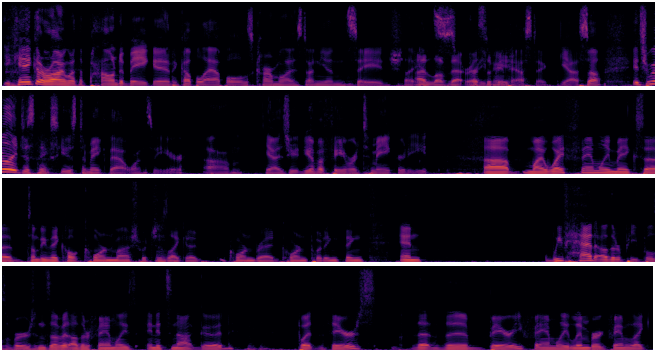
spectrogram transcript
you can't go wrong with a pound of bacon, a couple apples, caramelized onion, sage. Like, I love that recipe. Fantastic. Yeah, so it's really just an excuse to make that once a year. Um, yeah, you, do you have a favorite to make or to eat? Uh, my wife's family makes a something they call corn mush, which is like a cornbread, corn pudding thing, and we've had other people's versions of it, other families, and it's not good. Mm-hmm. But there's the the Barry family, Lindbergh family, like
